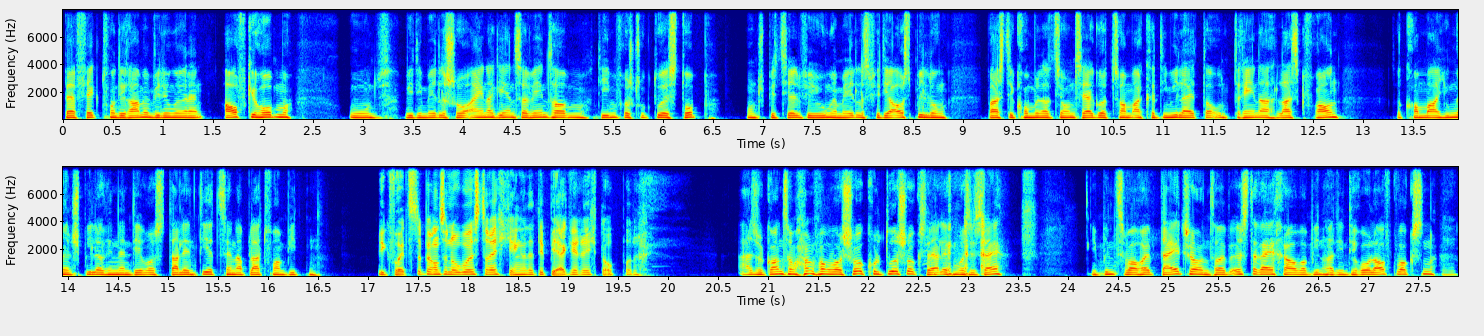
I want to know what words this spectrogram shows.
perfekt von den Rahmenbedingungen aufgehoben. Und wie die Mädels schon einergehend erwähnt haben, die Infrastruktur ist top und speziell für junge Mädels, für die Ausbildung passt die Kombination sehr gut zusammen. Akademieleiter und Trainer Lask Frauen. Da kann man auch jungen Spielerinnen, die was talentiert sind, eine Plattform bieten. Wie gefällt es dir bei uns in Oberösterreich? Gehen da die Berge recht ab? Oder? Also ganz am Anfang war es schon ein Kulturschock, so ehrlich muss ich sein. Ich bin zwar halb Deutscher und halb Österreicher, aber bin halt in Tirol aufgewachsen. Mhm.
